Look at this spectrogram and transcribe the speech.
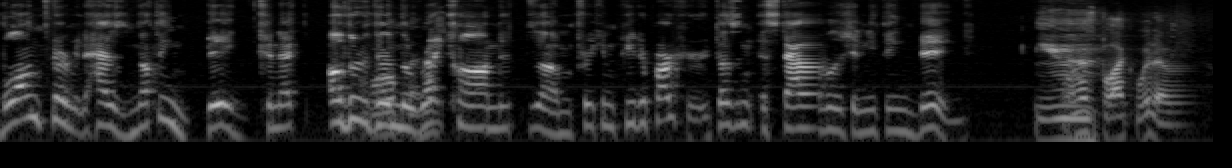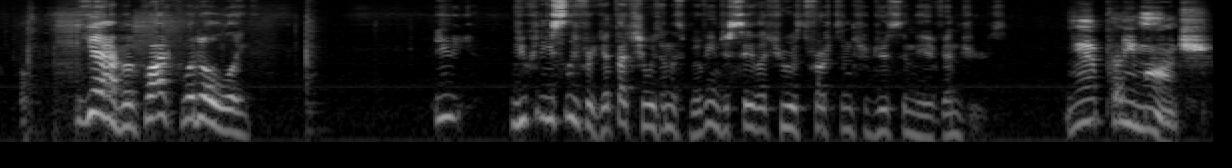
long term, it has nothing big connect other than the Well, that's- retcon um, freaking Peter Parker. It doesn't establish anything big. Well, Yeah, that's Black Widow. Yeah, but Black Widow, like, you you could easily forget that she was in this movie and just say that she was first introduced in the Avengers. yeah, pretty That's- much.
